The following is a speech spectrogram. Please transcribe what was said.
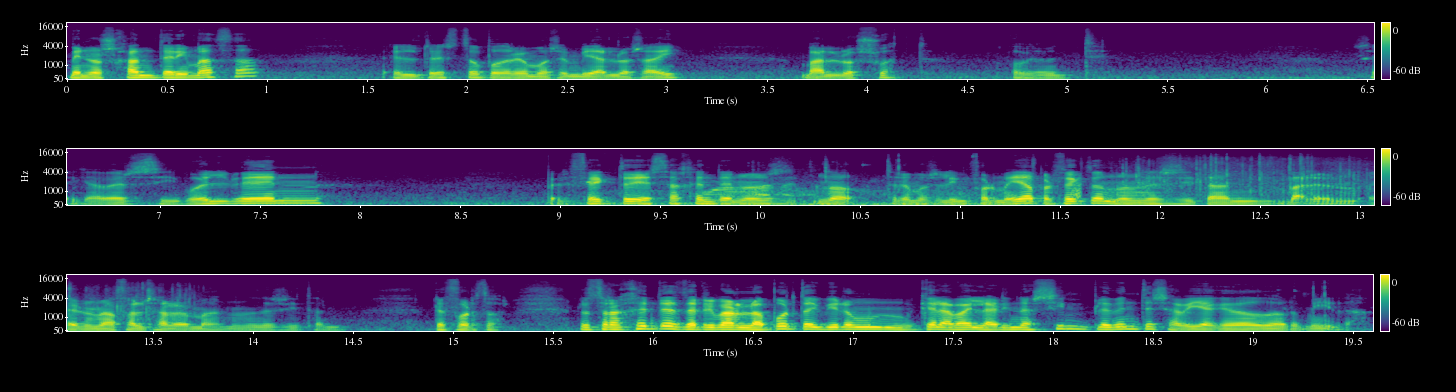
Menos Hunter y Maza. El resto podremos enviarlos ahí. Van los SWAT, obviamente. Así que a ver si vuelven. Perfecto, y esta gente no, no tenemos el informe ya, perfecto, no necesitan... Vale, era una falsa alarma, no necesitan refuerzos. Nuestros agentes derribaron la puerta y vieron que la bailarina simplemente se había quedado dormida.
